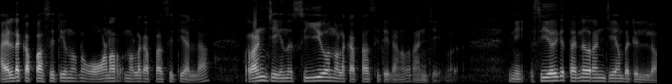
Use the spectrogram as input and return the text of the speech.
അയാളുടെ കപ്പാസിറ്റി എന്ന് പറഞ്ഞാൽ ഓണർ എന്നുള്ള കപ്പാസിറ്റി അല്ല റൺ ചെയ്യുന്ന സിഇഒ എന്നുള്ള കപ്പാസിറ്റിയിലാണ് റൺ ചെയ്യുന്നത്. ഇനി സിഇഒയ്ക്ക് തന്നെ റൺ ചെയ്യാൻ പറ്റില്ലല്ലോ.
